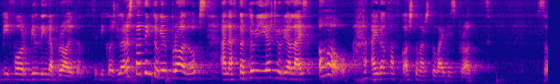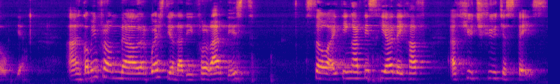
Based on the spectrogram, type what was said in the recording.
before building the product because you are starting to build products and after two years you realize, oh, I don't have customers to buy this product. So yeah. And coming from the other question that is for artists, so I think artists here, they have a huge, huge space.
